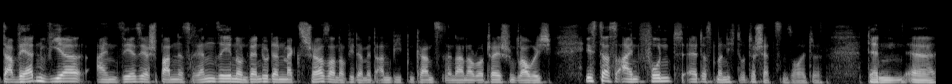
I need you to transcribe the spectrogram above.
da werden wir ein sehr, sehr spannendes Rennen sehen. Und wenn du dann Max Scherzer noch wieder mit anbieten kannst in deiner Rotation, glaube ich, ist das ein Fund, äh, das man nicht unterschätzen sollte. Denn äh,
